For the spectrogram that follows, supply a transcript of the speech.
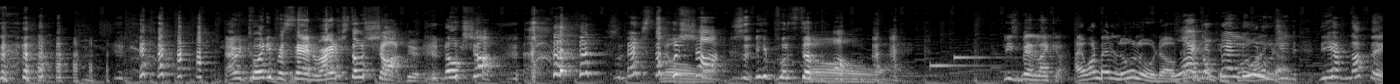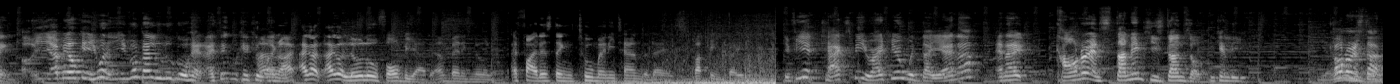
I mean, 20%, right? There's no shot, dude. No shot. There's no, No. shot. He puts the No bomb way. back. Please ban Leica. I want ban Lulu though. 'cause Why? Don't ban control Lulu. She, they have nothing. Uh, I mean, okay, you want you want ban Lulu? Go ahead. I think we can kill I don't. Leica. I got I got Lulu phobia. Dude. I'm banning Lulu. I fight this thing too many times a day. It's fucking crazy. If he attacks me right here with Diana and I counter and stun him, he's done so. He can leave. Yeah, Counter and stun.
